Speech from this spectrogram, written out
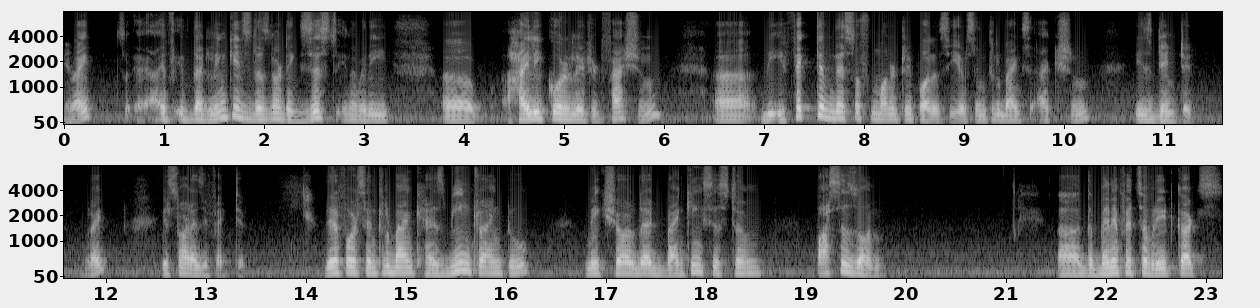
yeah. right? So uh, if, if that linkage does not exist in a very uh, highly correlated fashion, uh, the effectiveness of monetary policy or central bank's action is dented, right? It's not as effective. Therefore, central bank has been trying to make sure that banking system passes on uh, the benefits of rate cuts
